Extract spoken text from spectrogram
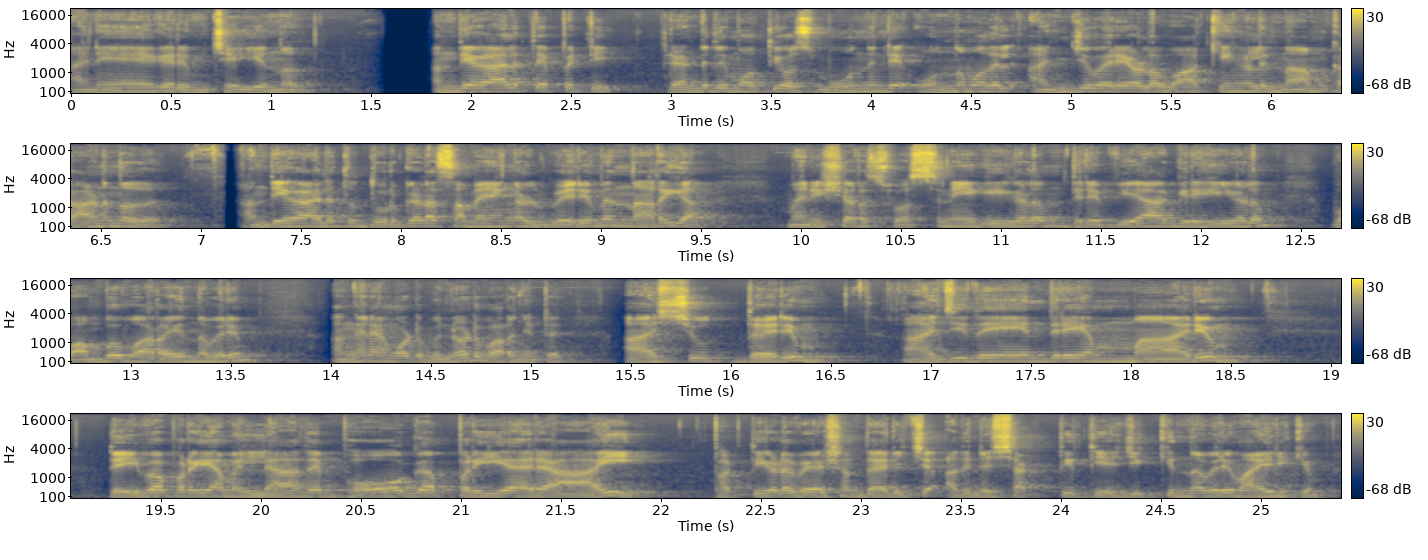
അനേകരും ചെയ്യുന്നത്. അന്ത്യകാലത്തെപ്പറ്റി രണ്ട് തിമോത്തിയോസ് മൂന്നിന്റെ ഒന്ന് മുതൽ അഞ്ച് വരെയുള്ള വാക്യങ്ങളിൽ നാം കാണുന്നത് അന്ത്യകാലത്ത് ദുർഘട സമയങ്ങൾ വരുമെന്നറിയുക മനുഷ്യർ സ്വസ്നേഹികളും ദ്രവ്യാഗ്രഹികളും വമ്പ് പറയുന്നവരും അങ്ങനെ അങ്ങോട്ട് മുന്നോട്ട് പറഞ്ഞിട്ട് അശുദ്ധരും അജിതേന്ദ്രിയന്മാരും ദൈവപ്രിയമില്ലാതെ ഭോഗപ്രിയരായി ഭക്തിയുടെ വേഷം ധരിച്ച് അതിന്റെ ശക്തി ത്യജിക്കുന്നവരുമായിരിക്കും.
